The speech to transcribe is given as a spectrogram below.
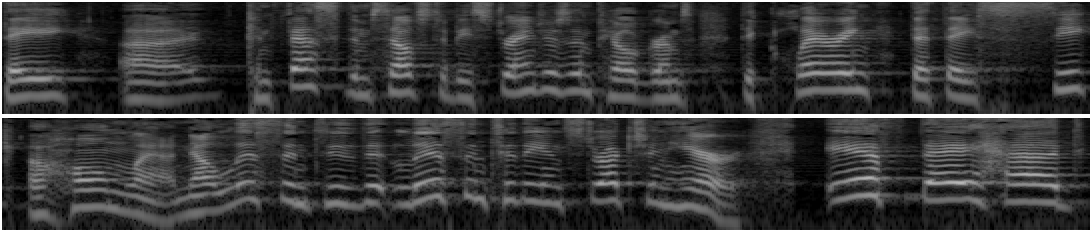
they uh, confess themselves to be strangers and pilgrims, declaring that they seek a homeland. Now, listen to the, listen to the instruction here. If they had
